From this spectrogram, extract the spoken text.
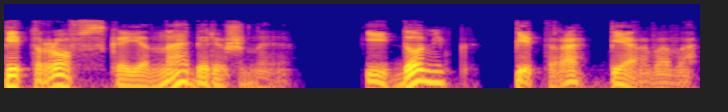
Петровская набережная и домик Петра I.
